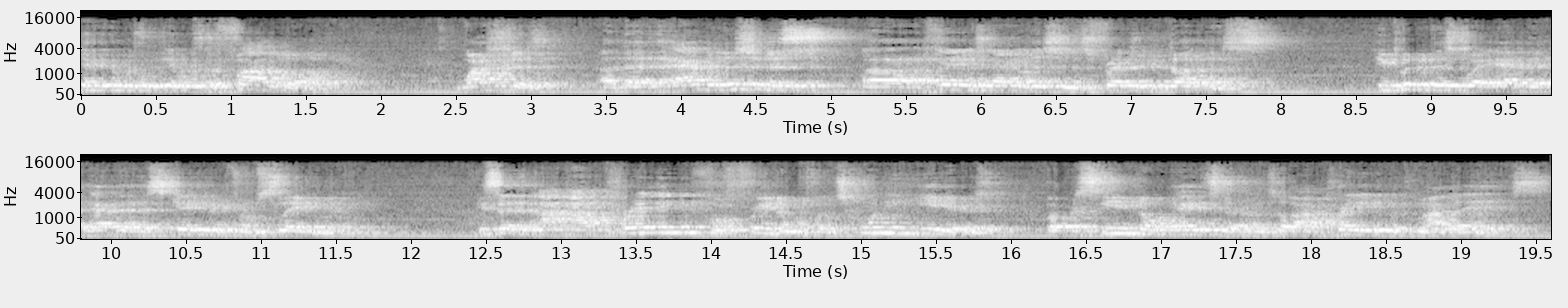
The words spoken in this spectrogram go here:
It was, it was the follow-up. Watch this. Uh, the, the, abolitionist, uh, famous abolitionist Frederick Douglass, he put it this way after, after escaping from slavery. He said, I, I prayed for freedom for 20 years, but received no answer until I prayed with my legs.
